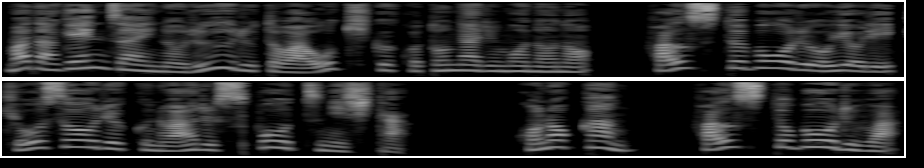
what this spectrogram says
まだ現在のルールとは大きく異なるものの、ファウストボールをより競争力のあるスポーツにした。この間、ファウストボールは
